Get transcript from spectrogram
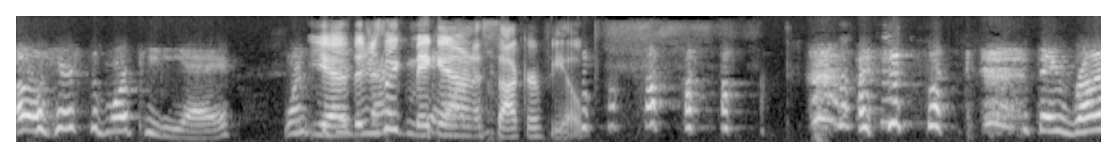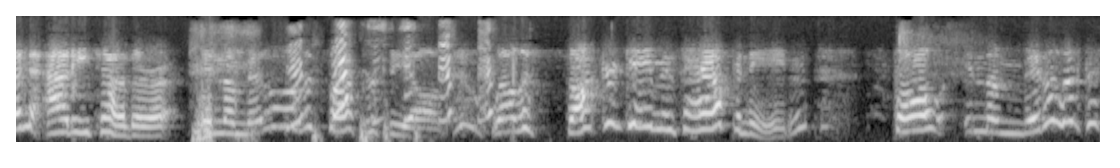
oh, here's some more PDA. Once Yeah, they're just like making out on a soccer field. I just like they run at each other in the middle of the soccer field while the soccer game is happening. Fall in the middle of the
